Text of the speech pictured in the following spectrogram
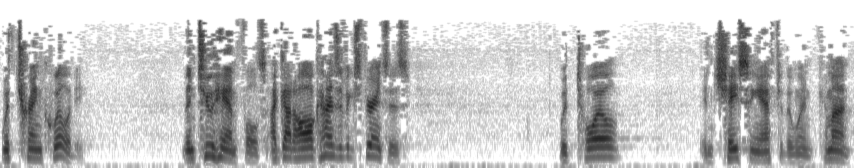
with tranquility than two handfuls. I got all kinds of experiences with toil and chasing after the wind. Come on. Do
